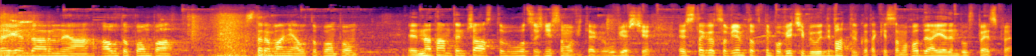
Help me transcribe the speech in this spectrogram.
legendarna autopompa, sterowanie autopompą. E, Na tamten czas to było coś niesamowitego, uwierzcie. E, Z tego co wiem, to w tym powiecie były dwa tylko takie samochody, a jeden był w PSP.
